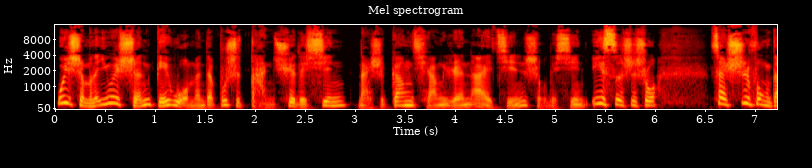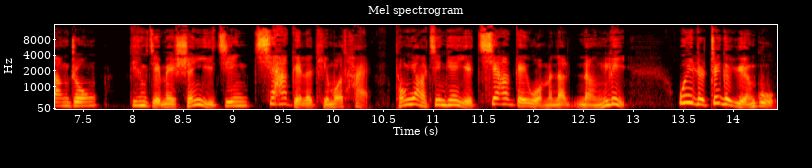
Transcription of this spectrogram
为什么呢？因为神给我们的不是胆怯的心，乃是刚强仁爱谨守的心。意思是说，在侍奉当中。弟兄姐妹，神已经加给了提摩太，同样今天也加给我们的能力。为了这个缘故，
